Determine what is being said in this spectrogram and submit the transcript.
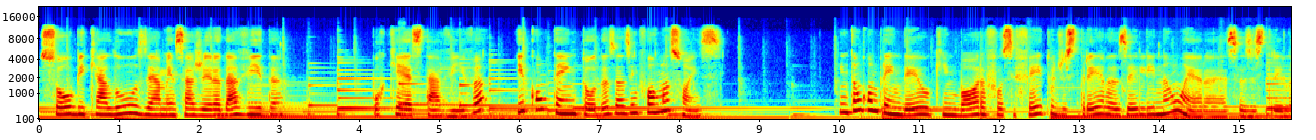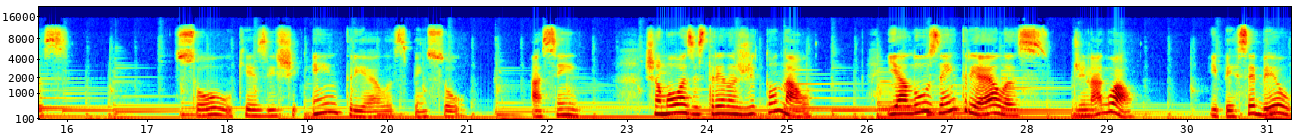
Soube que a luz é a mensageira da vida, porque está viva e contém todas as informações. Então compreendeu que, embora fosse feito de estrelas, ele não era essas estrelas. Sou o que existe entre elas, pensou. Assim, chamou as estrelas de tonal e a luz entre elas de nagual, e percebeu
